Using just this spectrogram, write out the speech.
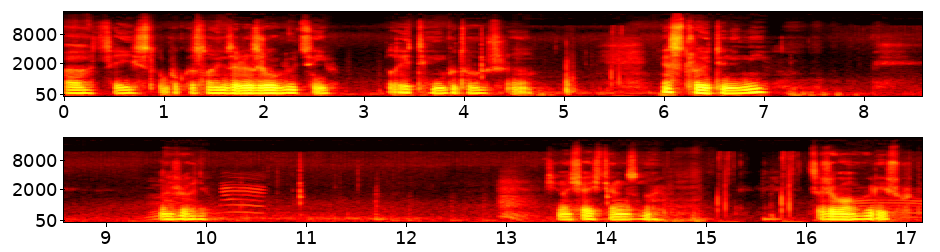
А цей слабокослань зараз роблю ці плити, буду ж. е, Я строїти не вмію. На жаль. Чи на щастя, я не знаю. Це же вам вирішувати.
